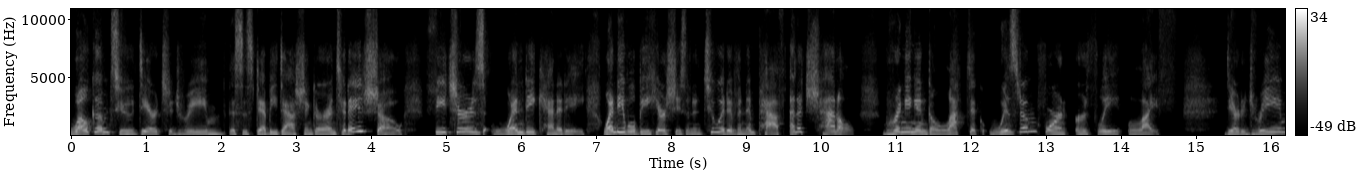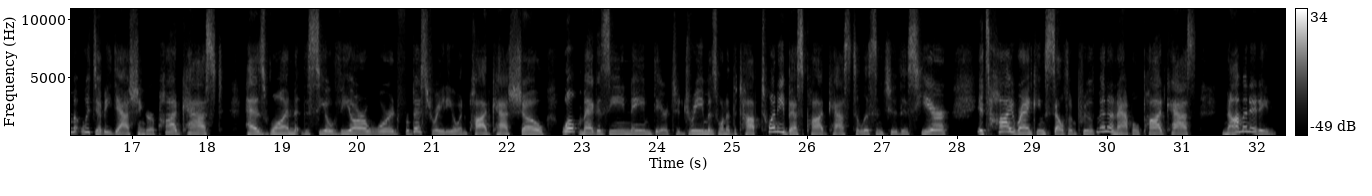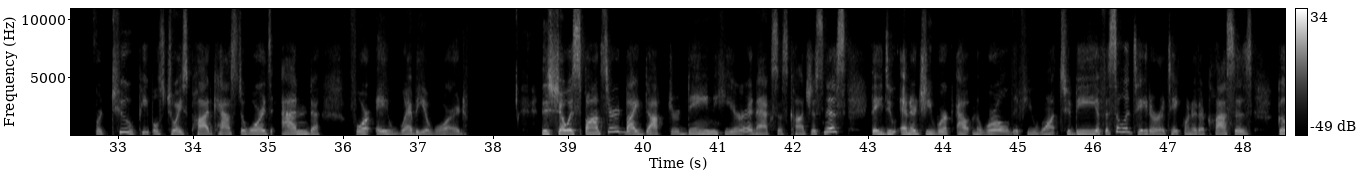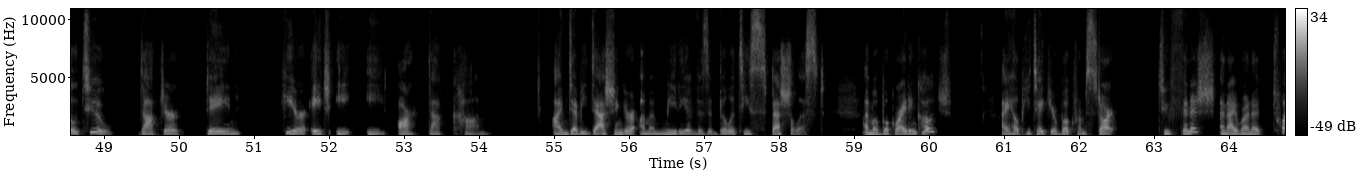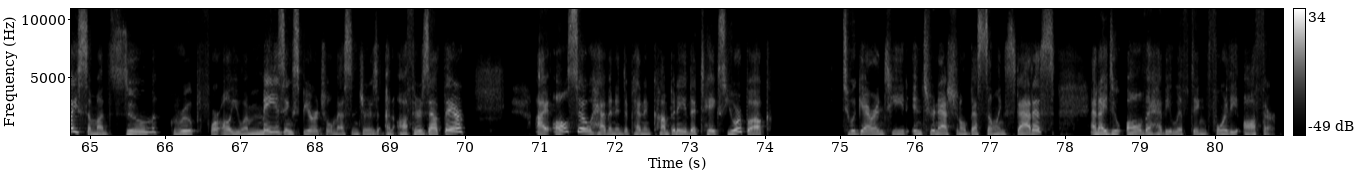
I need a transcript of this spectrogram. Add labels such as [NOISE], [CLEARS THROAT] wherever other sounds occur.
Welcome to Dare to Dream. This is Debbi Dachinger, and today's show features Wendy Kennedy. Wendy will be here. She's an intuitive, an empath, and a channel, bringing in galactic wisdom for an earthly life. Dare to Dream with Debbi Dachinger podcast has won the COVR Award for Best Radio and Podcast Show. Welp Magazine named Dare to Dream as one of the top 20 best podcasts to listen to this year. It's high ranking self improvement on Apple Podcasts, nominated for two People's Choice Podcast Awards and for a Webby Award. This show is sponsored by Dr. Dain Heer in Access Consciousness. They do energy work out in the world. If you want to be a facilitator or take one of their classes, go to Dr. Dain Heer, H E E R dot com. I'm Debbi Dachinger. I'm a media visibility specialist. I'm a book writing coach. I help you take your book from start to finish. And I run a twice a month Zoom group for all you amazing spiritual messengers and authors out there. I also have an independent company that takes your book to a guaranteed international best-selling status and I do all the heavy lifting for the author.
